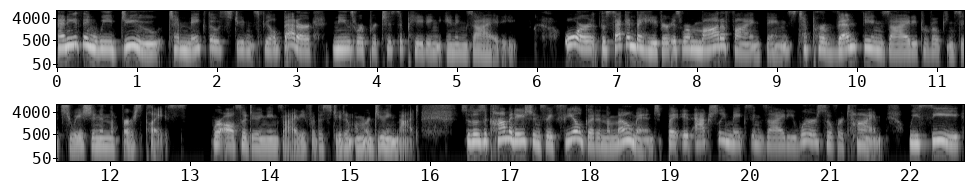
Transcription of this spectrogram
Anything we do to make those students feel better means we're participating in anxiety. Or the second behavior is we're modifying things to prevent the anxiety provoking situation in the first place we're also doing anxiety for the student when we're doing that. So those accommodations, they feel good in the moment, but it actually makes anxiety worse over time. We see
